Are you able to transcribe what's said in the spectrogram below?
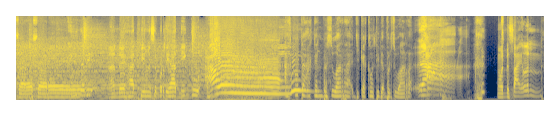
sore-sore. Ini tadi andai hatimu seperti hatiku. Au. Aku tak akan bersuara jika kau tidak bersuara. Ah. Mode silent.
